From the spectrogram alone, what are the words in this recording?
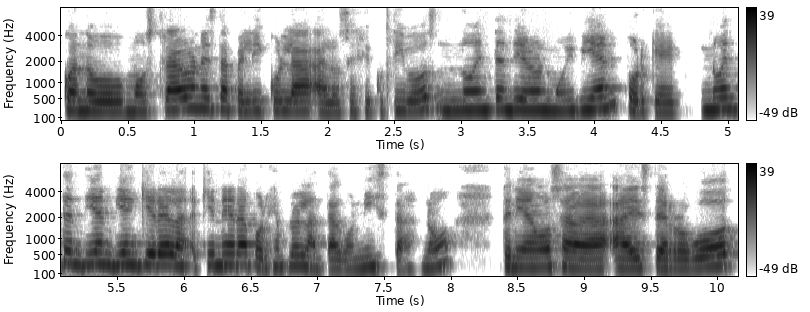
cuando mostraron esta película a los ejecutivos no entendieron muy bien porque no entendían bien quién era, quién era por ejemplo, el antagonista, ¿no? Teníamos a, este robot,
